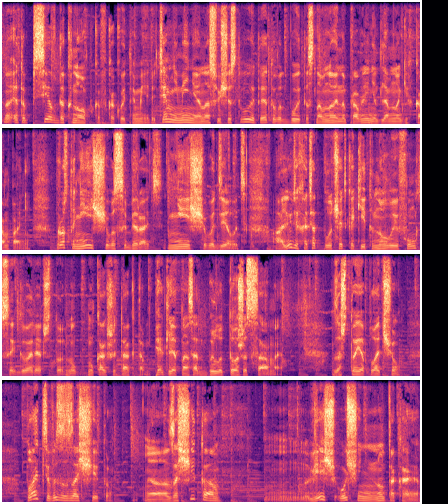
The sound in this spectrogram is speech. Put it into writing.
Но это псевдокнопка в какой-то мере. Тем не менее, она существует, и это вот будет основное направление для многих компаний. Просто не из чего собирать, не из чего делать. А люди хотят получать какие-то новые функции, говорят, что ну, ну как же так, там, пять лет назад было то же самое. За что я плачу? Платите вы за защиту. А, защита вещь очень, ну, такая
